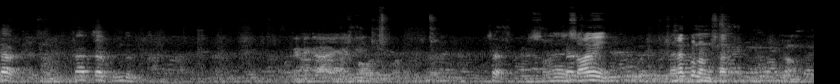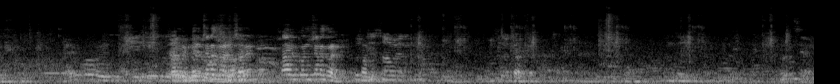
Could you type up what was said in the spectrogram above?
సార్ సార్ సార్ ముందు. సార్. స్వామి వెనక్కున్నాను సార్. సార్ కొంచెం రండి సార్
